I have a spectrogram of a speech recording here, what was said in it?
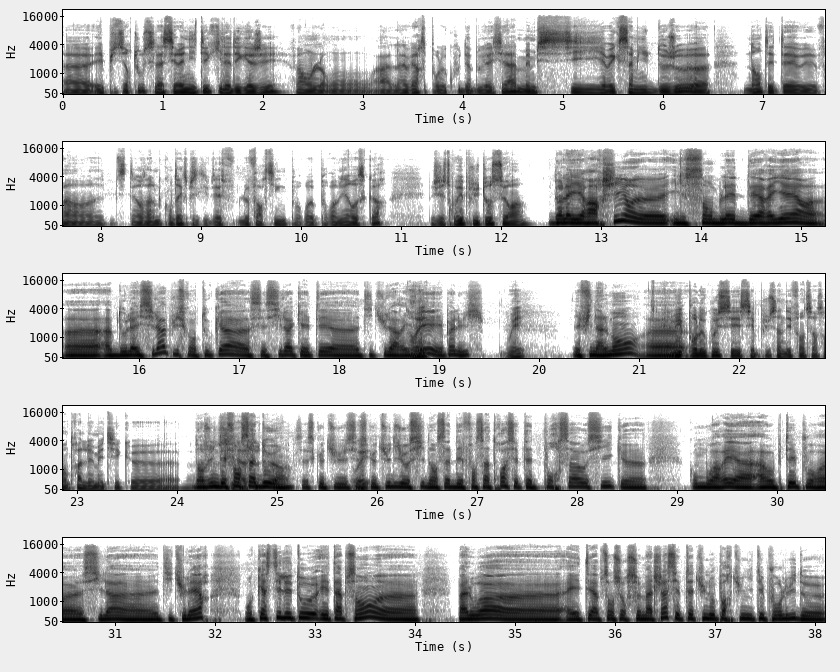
Euh, et puis surtout, c'est la sérénité qu'il a dégagée. Enfin, on, à l'inverse pour le coup d'Abdoulaye même si avec 5 minutes de jeu, euh, Nantes était, euh, enfin, c'était dans un autre contexte parce qu'il faisait le forcing pour, pour revenir au score. J'ai trouvé plutôt serein. Dans la hiérarchie, il semblait derrière Abdoulaye Silla, puisqu'en tout cas, c'est Silla qui a été titularisé et pas lui. Oui. Et finalement. lui, pour le coup, c'est plus un défenseur central de métier que. Dans une défense à deux, hein. c'est ce, que tu, ce que tu dis aussi. Dans cette défense à trois, c'est peut-être pour ça aussi que Comboiré a, a, opté pour euh, Silla euh, titulaire. Bon, Castelletto est absent. Euh, Palois a été absent sur ce match-là. C'est peut-être une opportunité pour lui de,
